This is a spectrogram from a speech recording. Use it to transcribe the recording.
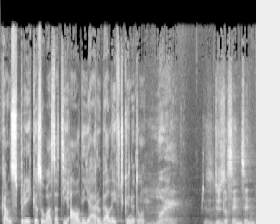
kan spreken zoals dat hij al die jaren wel heeft kunnen doen. Maar Dus, dus, dat zijn, zijn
